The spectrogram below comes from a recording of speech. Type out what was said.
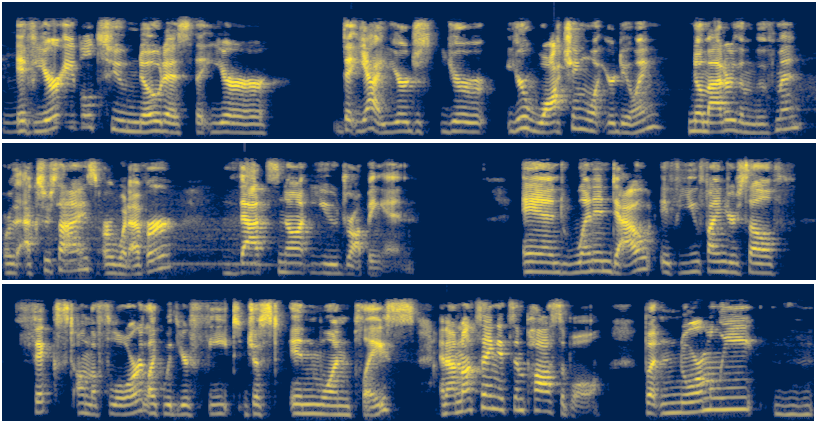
if mm. you're able to notice that you're that yeah you're just you're you're watching what you're doing no matter the movement or the exercise or whatever that's not you dropping in And when in doubt, if you find yourself fixed on the floor, like with your feet just in one place, and I'm not saying it's impossible, but normally, and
